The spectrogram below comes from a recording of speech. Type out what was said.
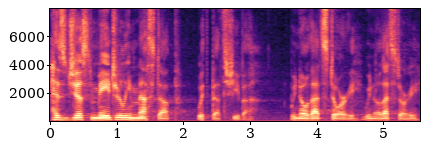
has just majorly messed up with Bathsheba. We know that story. We know that story.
